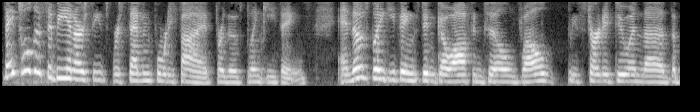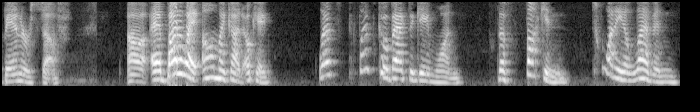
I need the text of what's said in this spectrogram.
they told us to be in our seats for 7:45 for those blinky things, and those blinky things didn't go off until well we started doing the the banner stuff. Uh, and by the way, oh my god, okay, let's let's go back to game one. The fucking 2011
